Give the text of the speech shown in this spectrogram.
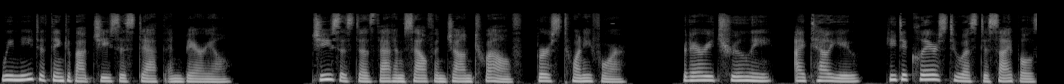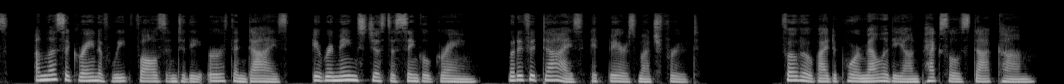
we need to think about Jesus' death and burial. Jesus does that himself in John 12, verse 24. Very truly, I tell you, he declares to us disciples, unless a grain of wheat falls into the earth and dies, it remains just a single grain, but if it dies, it bears much fruit. Photo by Depor Melody on Pexels.com.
